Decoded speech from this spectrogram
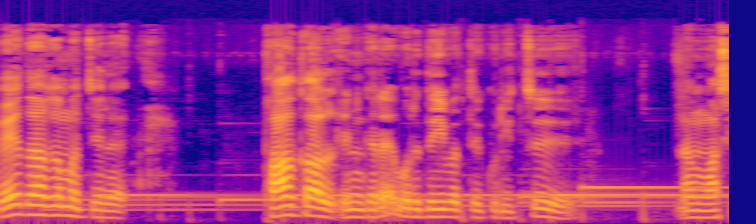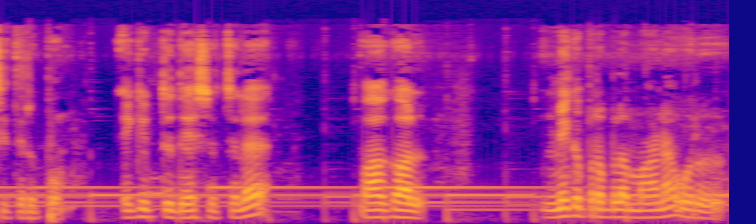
வேதாகமத்தில் பாகால் என்கிற ஒரு தெய்வத்தை குறித்து நாம் வாசித்திருப்போம். எகிப்து தேசத்தில் பாகால் மிக பிரபலமான ஒரு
